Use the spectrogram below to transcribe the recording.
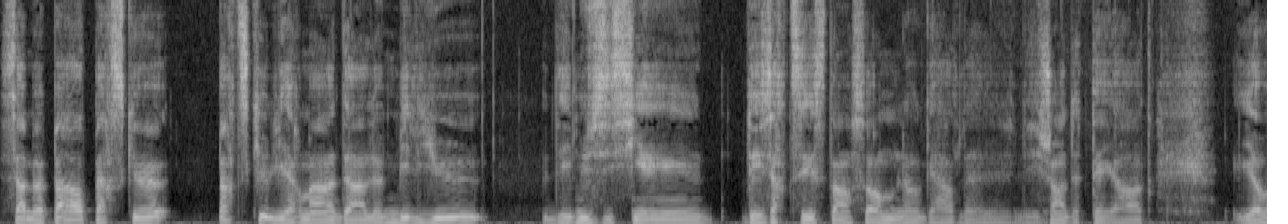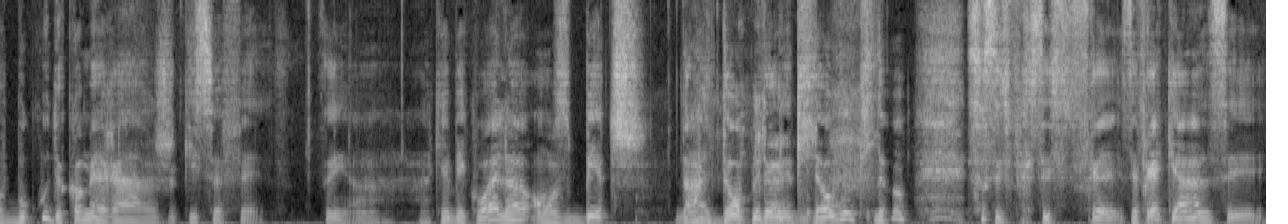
Ça me parle parce que, particulièrement dans le milieu des musiciens, des artistes en somme, là, regarde les gens de théâtre, il y a beaucoup de commérage qui se fait. En, en, québécois, là, on se bitch dans le dos l'un de l'autre. Ça, c'est, c'est, fréquent. C'est...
